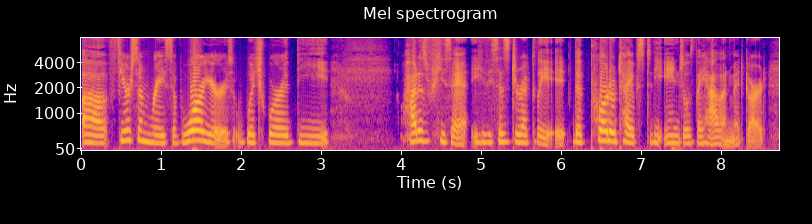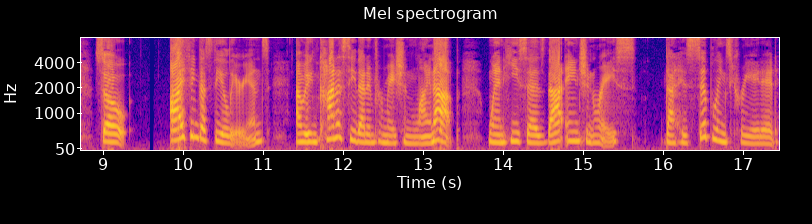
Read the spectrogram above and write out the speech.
a fearsome race of warriors, which were the how does he say it? He says directly it, the prototypes to the angels they have on Midgard. So I think that's the Illyrians, and we can kind of see that information line up when he says that ancient race that his siblings created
